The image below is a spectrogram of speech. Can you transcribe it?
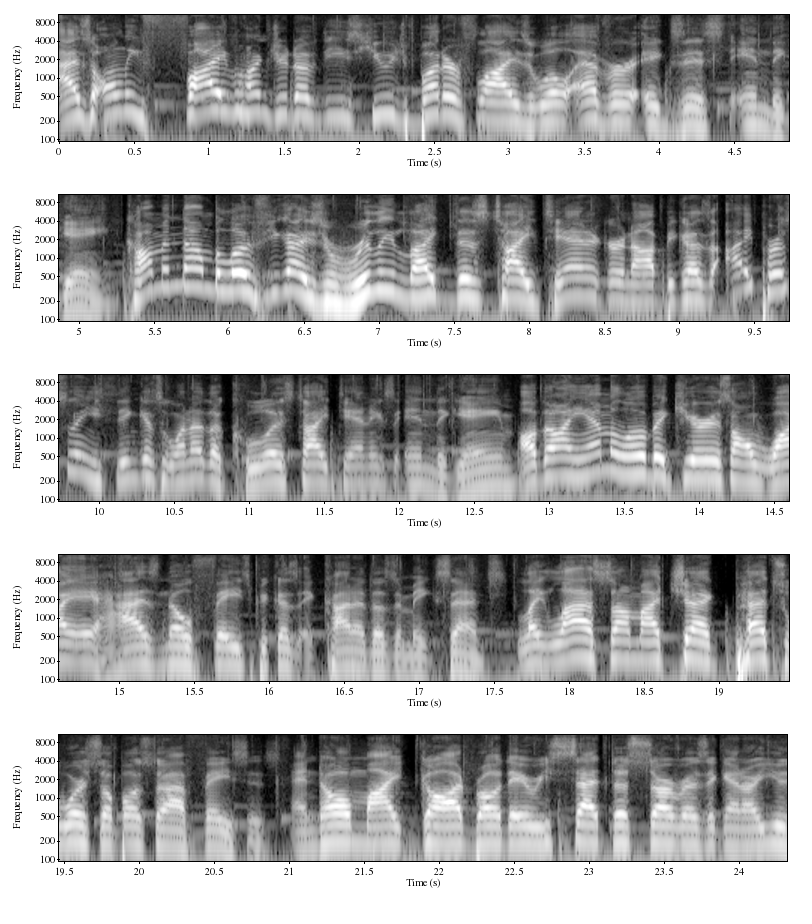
As only 500 of these huge butterflies will ever exist in the game. Comment down below if you guys really like this Titanic or not, because I personally think it's one of the coolest Titanics in the game. Although I am a little bit curious on why it has no face, because it kind of doesn't make sense. Like last time I checked, pets were supposed to have faces. And oh my god, bro, they reset the servers again. Are you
